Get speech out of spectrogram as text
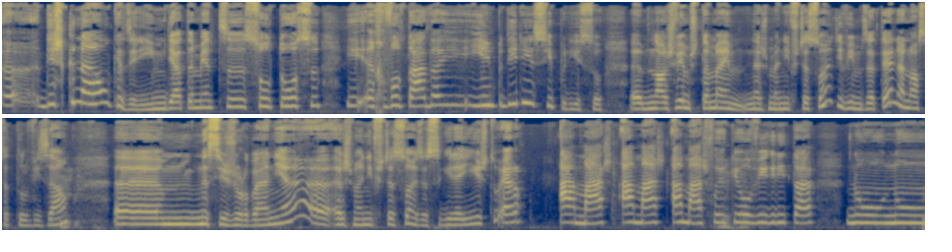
Uh, diz que não, quer dizer, imediatamente soltou-se revoltada e, a impedir isso. E por isso uh, nós vemos também nas manifestações, e vimos até na nossa televisão, uh, na Cisjordânia, as manifestações a seguir a isto eram Hamas, Hamas, Hamas, foi o que eu ouvi gritar num, num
